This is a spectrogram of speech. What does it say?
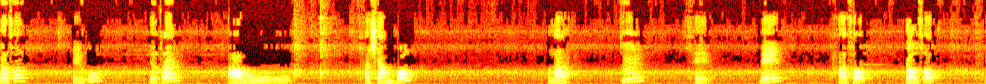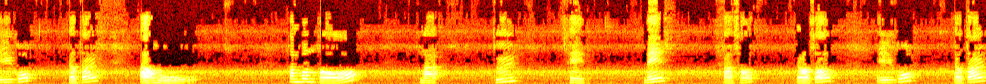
여섯, 일곱, 여덟, 아홉. 다시 한번. 하나, 둘, 셋, 넷, 다섯, 여섯, 일곱, 여덟, 아홉. 한 번 더. 하나, 둘, 셋, 넷, 다섯, 여섯, 일곱, 여덟,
